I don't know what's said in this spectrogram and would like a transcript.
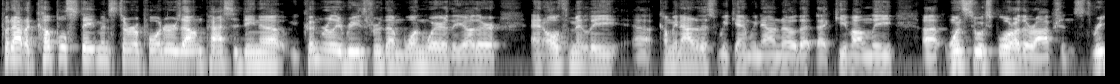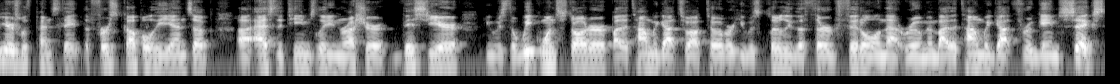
put out a couple statements to reporters out in Pasadena. You couldn't really read through them one way or the other. And ultimately, uh, coming out of this weekend, we now know that that Keyvone Lee uh, wants to explore other options. Three years with Penn State. The first couple, he ends up uh, as the team's leading rusher. This year, he was the week one starter. By the time we got to October, he was clearly the third fiddle in that room. And by the time we got through game six,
